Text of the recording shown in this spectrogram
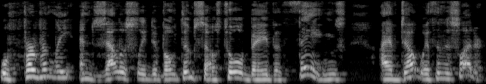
will fervently and zealously devote themselves to obey the things I have dealt with in this letter.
